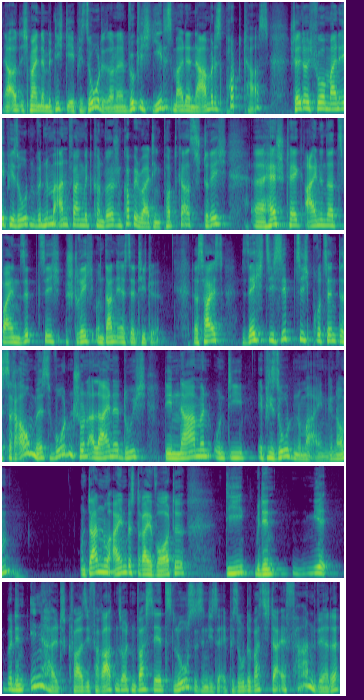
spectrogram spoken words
Ja, und ich meine damit nicht die Episode, sondern wirklich jedes Mal der Name des Podcasts. Stellt euch vor, meine Episoden würden immer anfangen mit Conversion Copywriting Podcast, Strich, äh, Hashtag 172, Strich und dann erst der Titel. Das heißt, 60, 70 Prozent des Raumes wurden schon alleine durch den Namen und die Episodennummer eingenommen. Und dann nur ein bis drei Worte, die mir, den, mir über den Inhalt quasi verraten sollten, was da jetzt los ist in dieser Episode, was ich da erfahren werde.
